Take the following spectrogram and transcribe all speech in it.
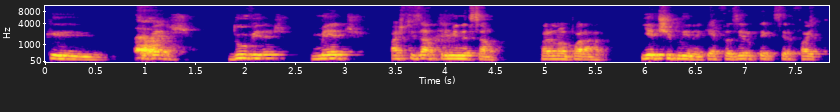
que tiveres dúvidas, medos, vais precisar de determinação para não parar. E a disciplina, que é fazer o que tem que ser feito,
